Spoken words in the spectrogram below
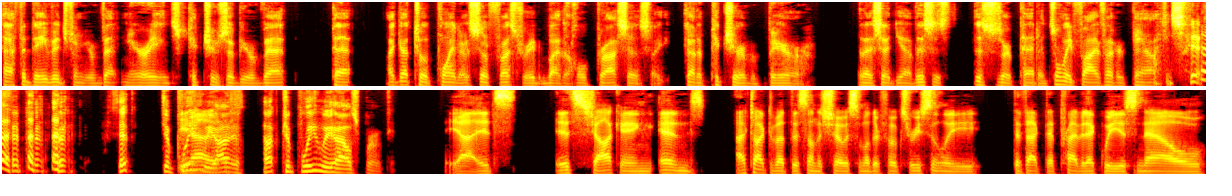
affidavits from your veterinarians, pictures of your vet, pet. I got to a point I was so frustrated by the whole process. I got a picture of a bear and I said, yeah, this is, this is our pet. It's only 500 pounds. completely, yeah. completely housebroken. Yeah. It's, it's shocking. And I've talked about this on the show with some other folks recently. The fact that private equity is now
